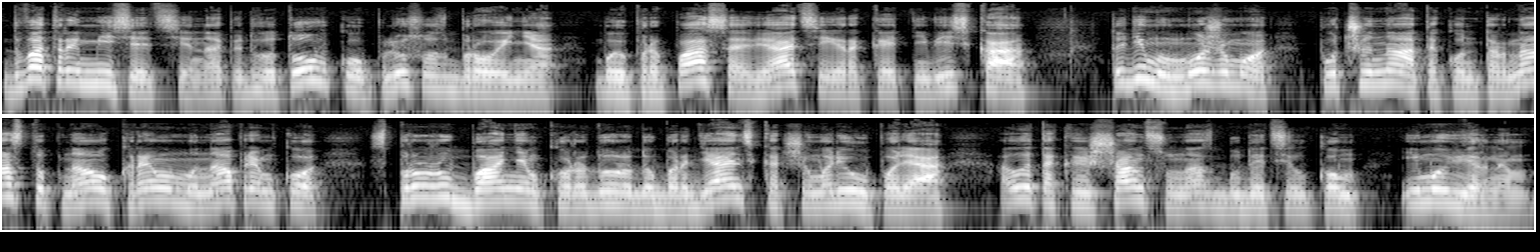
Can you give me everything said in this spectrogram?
2-3 місяці на підготовку плюс озброєння, боєприпаси, авіація і ракетні війська. Тоді ми можемо починати контрнаступ на окремому напрямку з прорубанням коридору до Бердянська чи Маріуполя. Але такий шанс у нас буде цілком імовірним.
